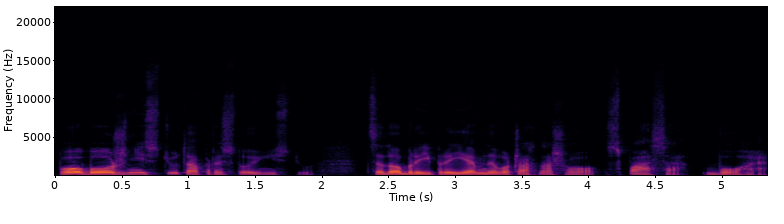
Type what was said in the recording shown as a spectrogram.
побожністю та пристойністю. Це добре і приємне в очах нашого Спаса Бога,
